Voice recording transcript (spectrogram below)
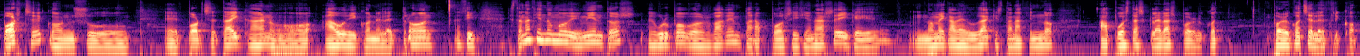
Porsche con su eh, Porsche Taycan, o Audi con el e-tron, es decir, están haciendo movimientos el grupo Volkswagen para posicionarse y que no me cabe duda que están haciendo apuestas claras por el, por el coche eléctrico.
